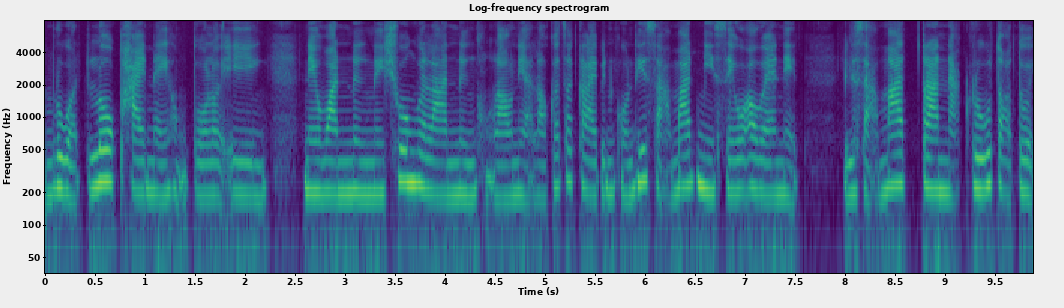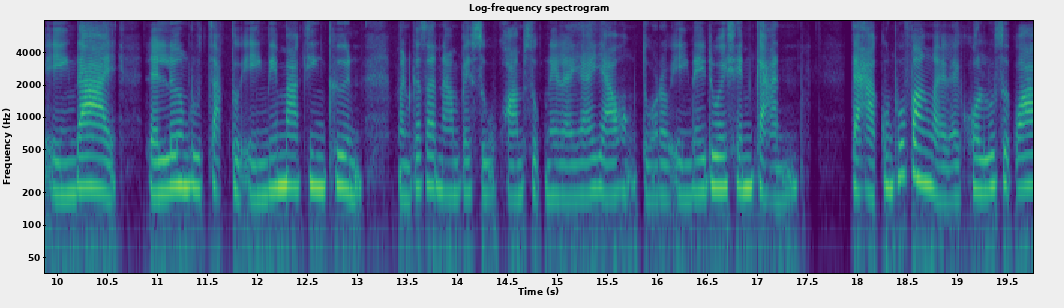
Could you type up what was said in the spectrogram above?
ำรวจโลกภายในของตัวเราเอง ในวันหนึ่งในช่วงเวลาหนึ่งของเราเนี่ย เราก็จะกลายเป็นคนที่สามารถมีเซลล์ awareness หรือสามารถตระหนักรู้ต่อตัวเองได้ และเริ่มรู้จักตัวเองได้มากยิ่งขึ้น มันก็จะนำไปสู่ความสุขในระยะยาวของตัวเราเองได้ด้วยเช่นกัน แต่หากคุณผู้ฟังหลาย ๆ คนรู้สึกว่า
